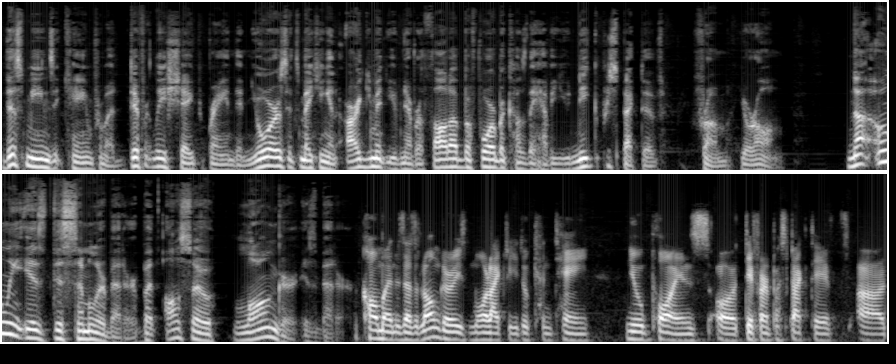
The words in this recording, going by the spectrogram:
this means it came from a differently shaped brain than yours. It's making an argument you've never thought of before because they have a unique perspective from your own. Not only is dissimilar better, but also longer is better. Comment that longer is more likely to contain new points or different perspectives uh,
